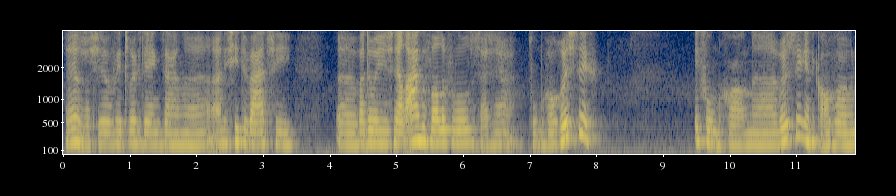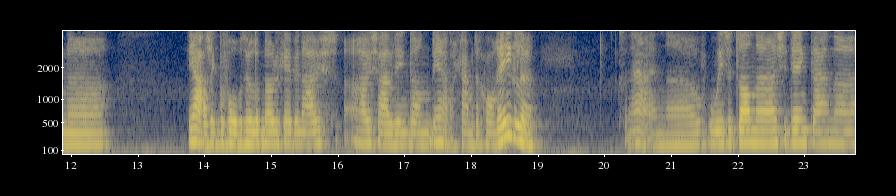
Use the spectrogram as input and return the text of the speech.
Dus als je weer terugdenkt aan, uh, aan die situatie waardoor je je snel aangevallen voelt, dan zei ze, ja, ik voel me gewoon rustig. Ik voel me gewoon rustig en ik kan gewoon, ja, als ik bijvoorbeeld hulp nodig heb in huis, huishouding, dan, ja, dan gaan we er gewoon regelen. Ja, en uh, hoe is het dan uh, als je denkt aan, uh,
